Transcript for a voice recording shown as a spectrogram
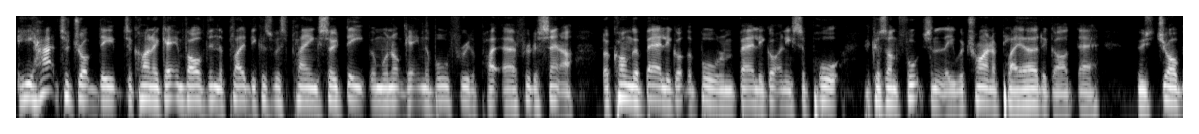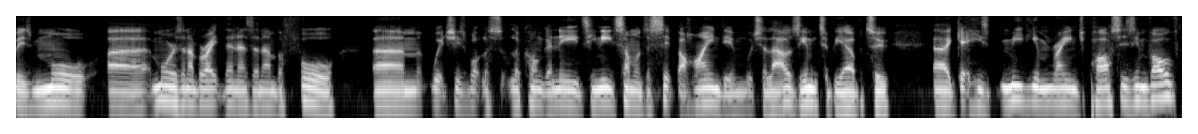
he had to drop deep to kind of get involved in the play because we're playing so deep and we're not getting the ball through the play, uh, through the center. Lokonga barely got the ball and barely got any support because unfortunately we're trying to play Odegaard there, whose job is more uh, more as a number eight than as a number four. Um, which is what Lokonga needs. He needs someone to sit behind him, which allows him to be able to uh, get his medium range passes involved,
